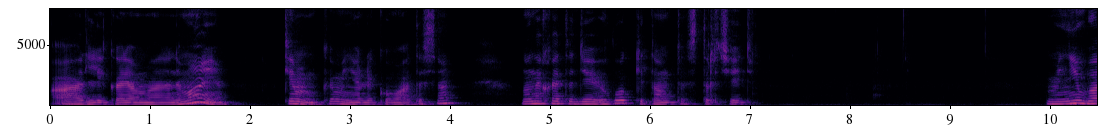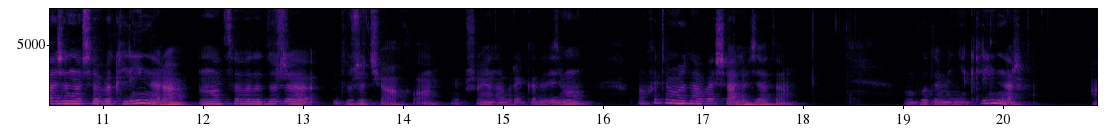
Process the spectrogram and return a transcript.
а лікаря в мене немає. Ким, ким мені лікуватися? Ну, нехай тоді Локі там те стерчить. Мені бажано ще клінера, ну це буде дуже, дуже чахло. Якщо я, наприклад, візьму. А хоча можна вайшаль взяти. Буде мені клінер. А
